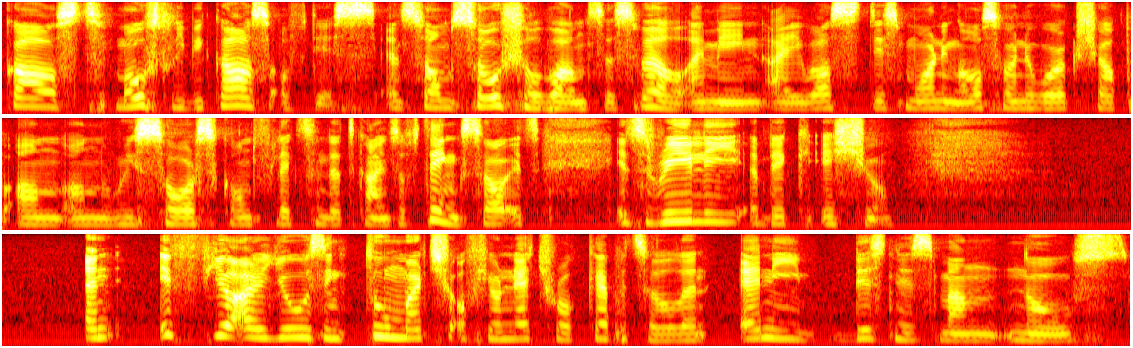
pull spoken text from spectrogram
caused mostly because of this, and some social ones as well. I mean, I was this morning also in a workshop on, on resource conflicts and that kinds of things. So it's, it's really a big issue. And if you are using too much of your natural capital, then any businessman knows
